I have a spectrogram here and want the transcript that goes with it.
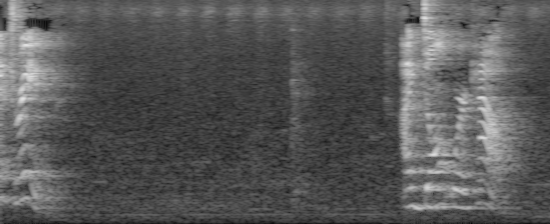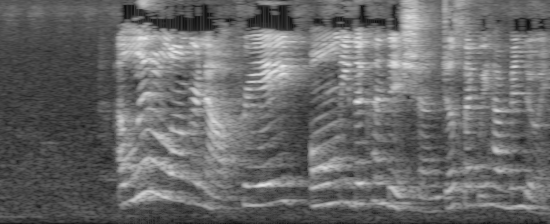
I drink. I don't work out. A little longer now. Create only the condition, just like we have been doing.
